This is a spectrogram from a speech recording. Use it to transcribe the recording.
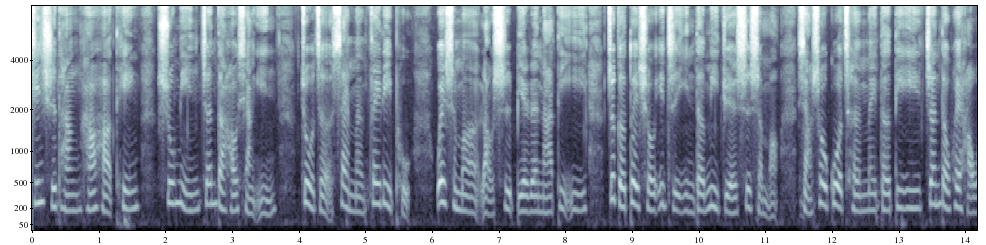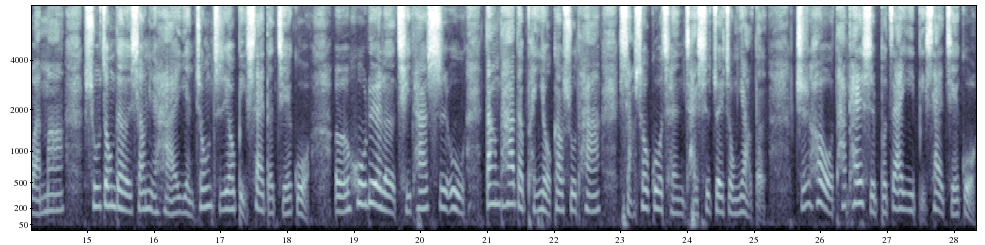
金石堂好好听，书名真的好想赢。作者赛门·菲利普，为什么老是别人拿第一？这个对手一直赢的秘诀是什么？享受过程没得第一，真的会好玩吗？书中的小女孩眼中只有比赛的结果，而忽略了其他事物。当她的朋友告诉她，享受过程才是最重要的之后，她开始不在意比赛结果，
